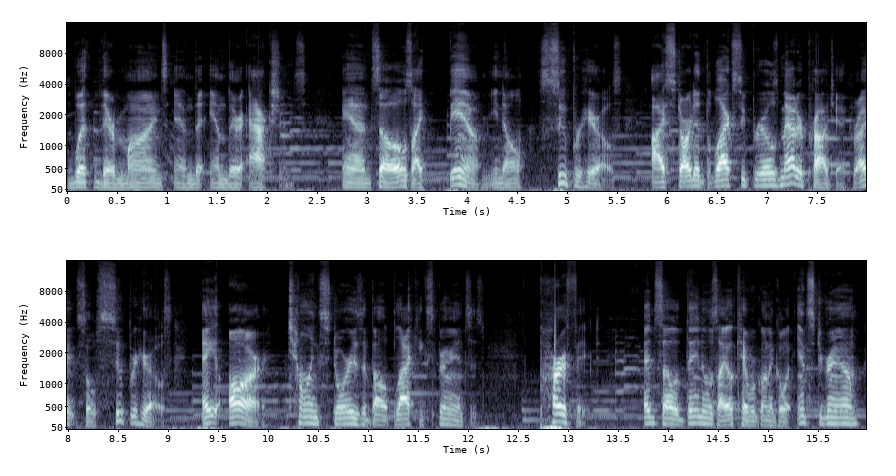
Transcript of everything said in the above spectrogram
with their minds and the and their actions. And so I was like, bam, you know, superheroes. I started the Black Superheroes Matter project, right? So superheroes, AR, telling stories about black experiences. Perfect. And so then it was like, okay, we're going to go with Instagram.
